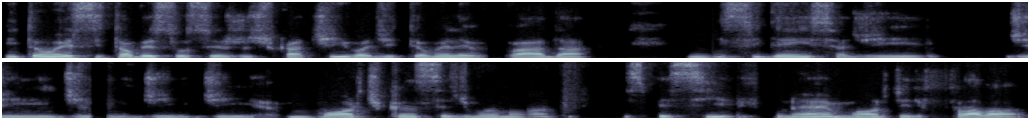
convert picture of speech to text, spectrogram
Então, esse talvez fosse a justificativa de ter uma elevada incidência de, de, de, de, de morte, câncer de mama específico, né? Morte, ele falava,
